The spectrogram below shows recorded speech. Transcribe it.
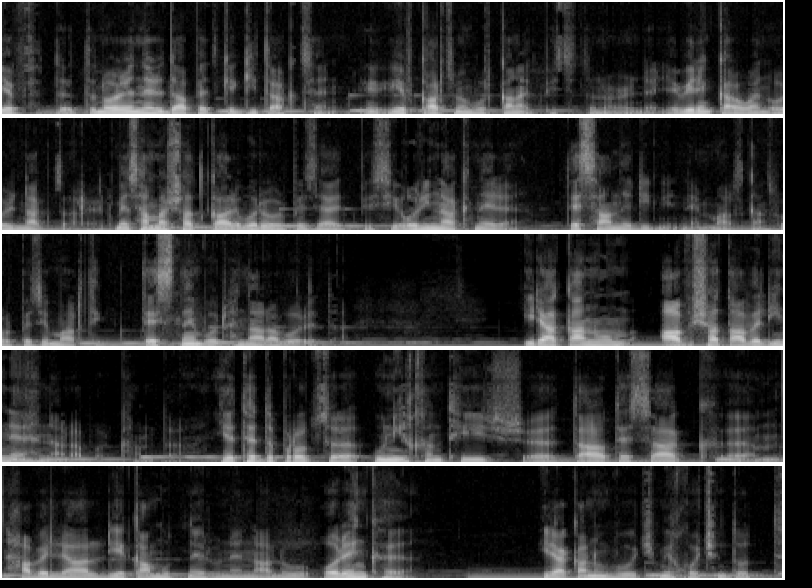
եւ տնօրենները դա պետք է գիտակցեն եւ կարծում եմ որ կան այդպիսի տնօրեններ եւ իրենք կարող են օրինակ ծառայել մեզ համար շատ կարեւոր է որպեսզի այդպիսի օրինակները տեսանելի լինեն մարդկանց որպեսզի մարդիկ տեսնեն որ հնարավոր է դա իրականում ավ շատ ավելին է հնարավոր, քան դա։ Եթե դպրոցը ունի խնդիր տարատեսակ հավելյալ եկամուտներ ունենալու օրենքը իրականում ոչ մի խոչընդոտ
